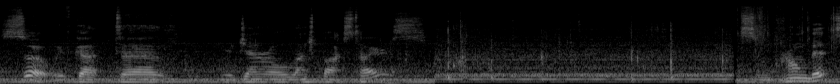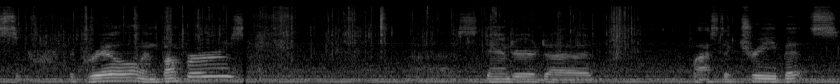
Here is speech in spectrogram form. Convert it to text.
So we've got uh, your general lunchbox tires, some chrome bits, the grill and bumpers, uh, standard uh, plastic tree bits.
